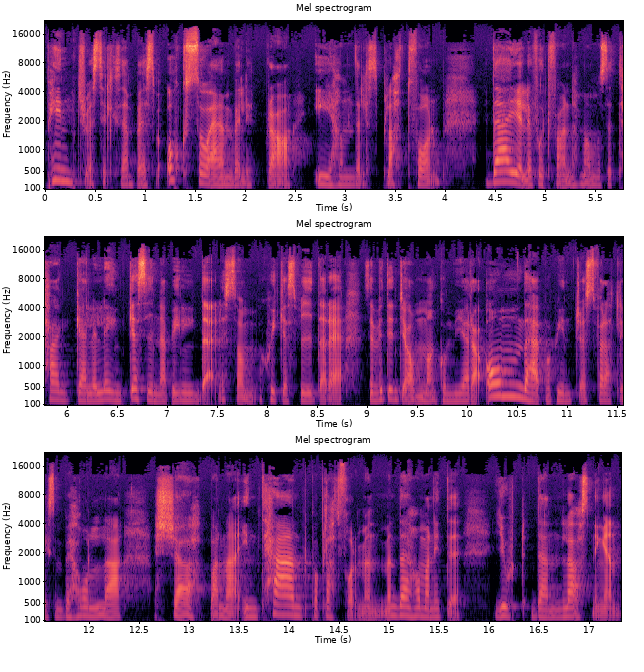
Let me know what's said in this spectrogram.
Pinterest till exempel, som också är en väldigt bra e-handelsplattform, där gäller fortfarande att man måste tagga eller länka sina bilder som skickas vidare. Sen vet inte jag om man kommer göra om det här på Pinterest för att liksom behålla köparna internt på plattformen, men där har man inte gjort den lösningen.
